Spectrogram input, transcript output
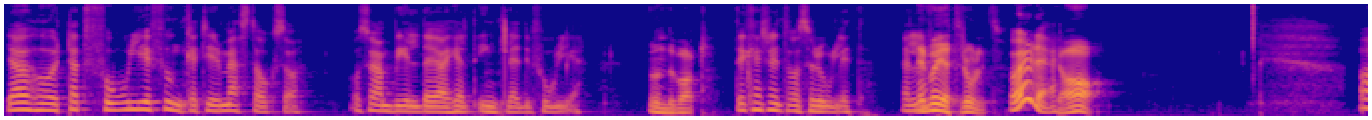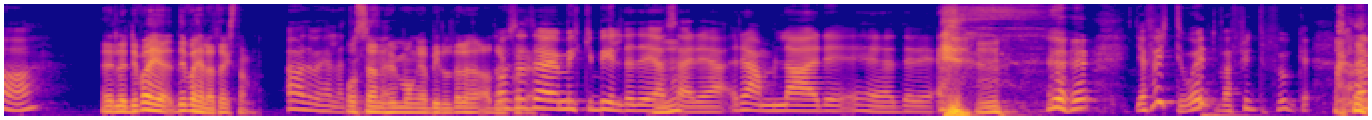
Jag har hört att folie funkar till det mesta också. Och så har jag en bild där jag är helt inklädd i folie. Underbart. Det kanske inte var så roligt. Eller? Det var jätteroligt. Var det det? Ja. Ja. Eller det var, he- det var hela texten. Ja, det var hela Och sen texten. hur många bilder hade du Och på så det? tar jag mycket bilder där jag Mm. så här, jag ramlar, eh, där det... Mm. jag förstår inte varför det inte funkar. Nej,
